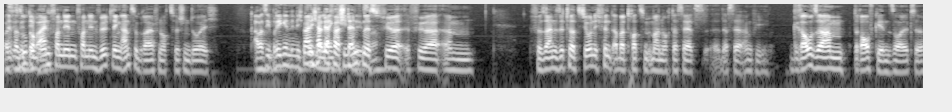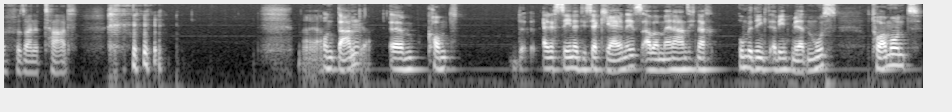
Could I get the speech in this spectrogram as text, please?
was er versucht auch einen von den von den Wildlingen anzugreifen noch zwischendurch. Aber sie bringen ihn nicht Ich meine, ich um, habe weil ja er Verständnis ist, ne? für, für, ähm, für seine Situation. Ich finde aber trotzdem immer noch, dass er jetzt, dass er irgendwie grausam draufgehen sollte für seine Tat. naja. Und dann ähm, kommt eine Szene, die sehr klein ist, aber meiner Ansicht nach unbedingt erwähnt werden muss. Tormund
